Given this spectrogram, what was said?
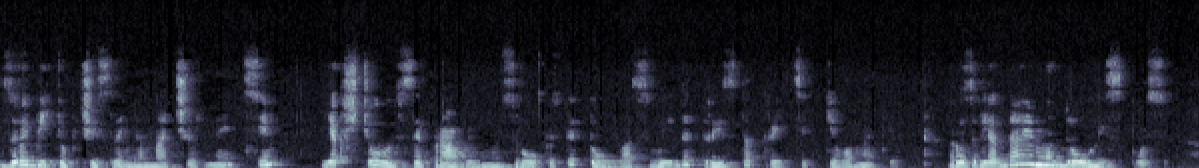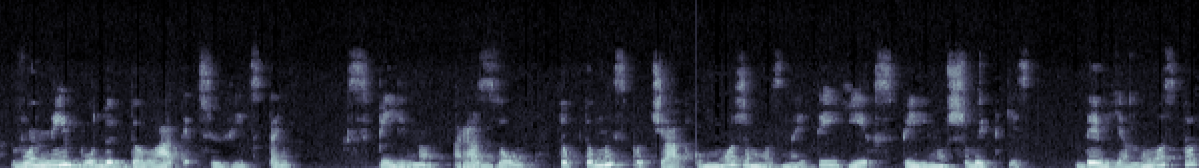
Зробіть обчислення на чернеці. Якщо ви все правильно зробите, то у вас вийде 330 км. Розглядаємо другий спосіб вони будуть долати цю відстань спільно, разом. Тобто ми спочатку можемо знайти їх спільну швидкість 90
